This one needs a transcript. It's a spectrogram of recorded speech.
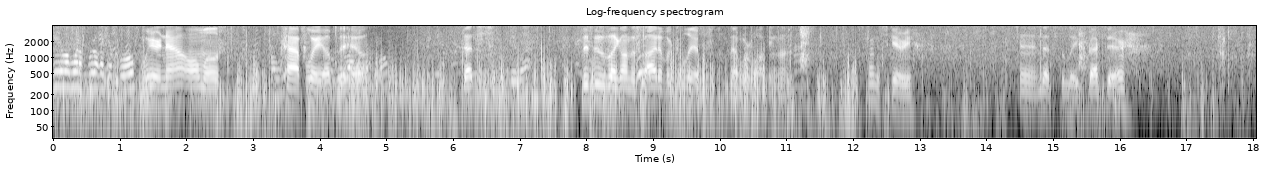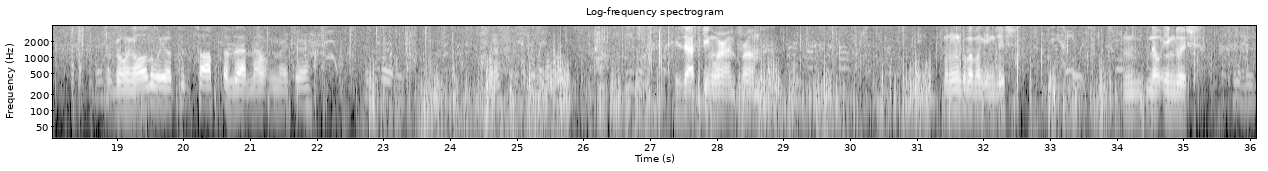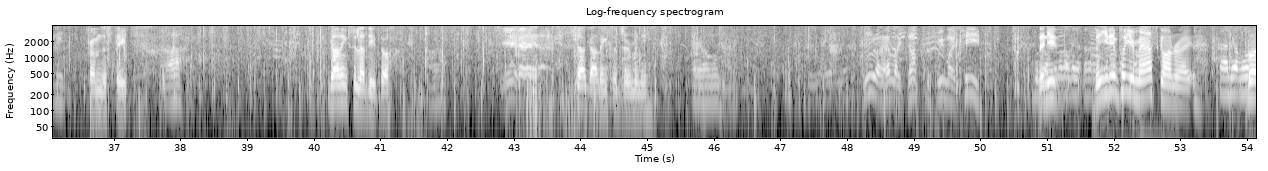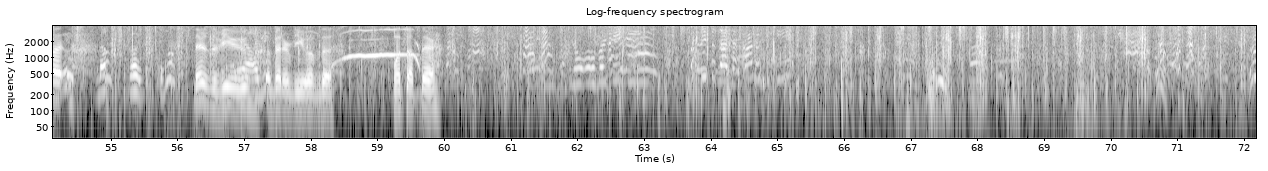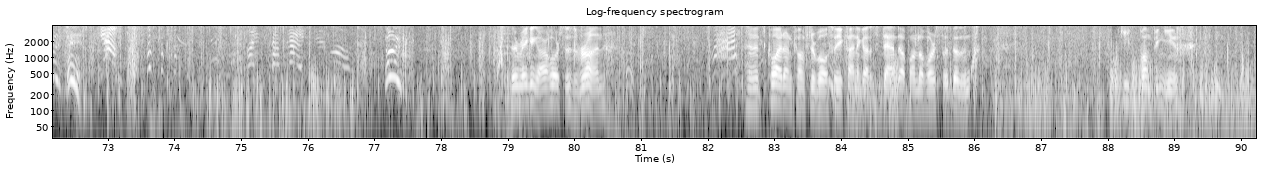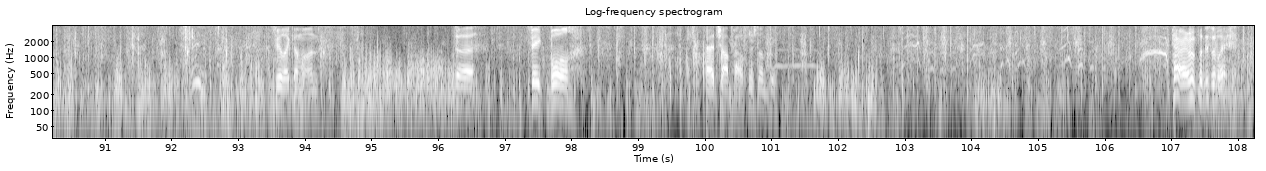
We are now almost halfway up the hill. That's this is like on the side of a cliff that we're walking on. It's kind of scary. And that's the lake back there. We're going all the way up to the top of that mountain right there. He's asking where I'm from. Marunong ka ba mag-English? No English. From the States. Galing sila dito. Yeah. Siya galing sa Germany. Dude, I have like dust between my teeth. Then you then you didn't put your mask on right. But there's the view, a better view of the what's up there. They're making our horses run. And it's quite uncomfortable, so you kind of got to stand up on the horse so it doesn't keep bumping you. I feel like I'm on the fake bull at Chop House or something. Alright, I'm gonna put this away.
